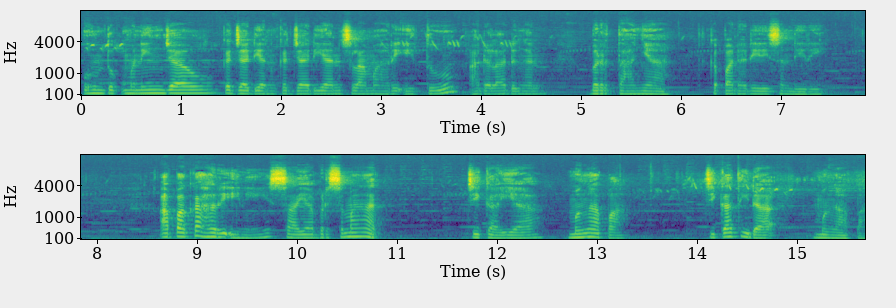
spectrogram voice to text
untuk meninjau kejadian-kejadian selama hari itu adalah dengan bertanya kepada diri sendiri, "Apakah hari ini saya bersemangat? Jika iya, mengapa? Jika tidak, mengapa?"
